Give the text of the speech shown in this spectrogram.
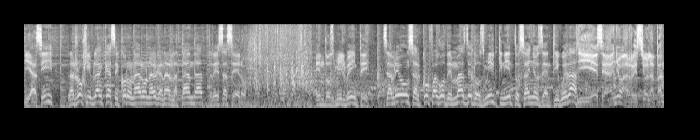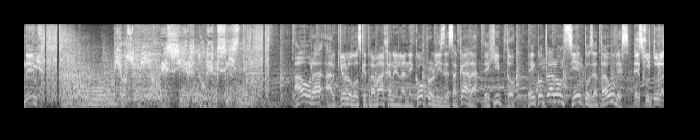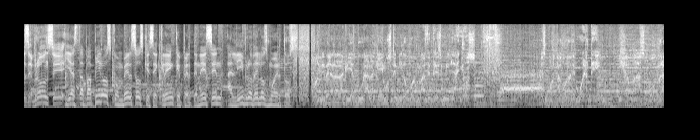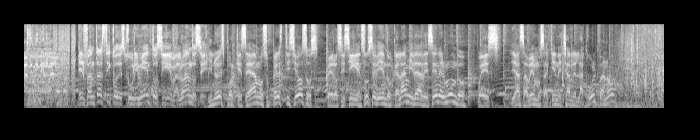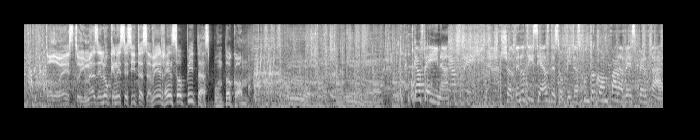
Y así, las rojiblancas se coronaron al ganar la tanda 3 a 0. En 2020, se abrió un sarcófago de más de 2.500 años de antigüedad. Y ese año arreció la pandemia. Dios mío, es cierto que existe. Ahora, arqueólogos que trabajan en la necrópolis de Saqqara, Egipto, encontraron cientos de ataúdes, esculturas de bronce y hasta papiros con versos que se creen que pertenecen al libro de los muertos. Por liberar a la criatura a la que hemos temido por más de 3.000 años. Es portadora de muerte y jamás detenerla. El fantástico descubrimiento sigue evaluándose. Y no es porque seamos supersticiosos, pero si siguen sucediendo calamidades en el mundo, pues ya sabemos a quién echarle la culpa, ¿no? Todo esto y más de lo que necesitas saber en sopitas.com. Cafeína. Shot de noticias de sopitas.com para despertar.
